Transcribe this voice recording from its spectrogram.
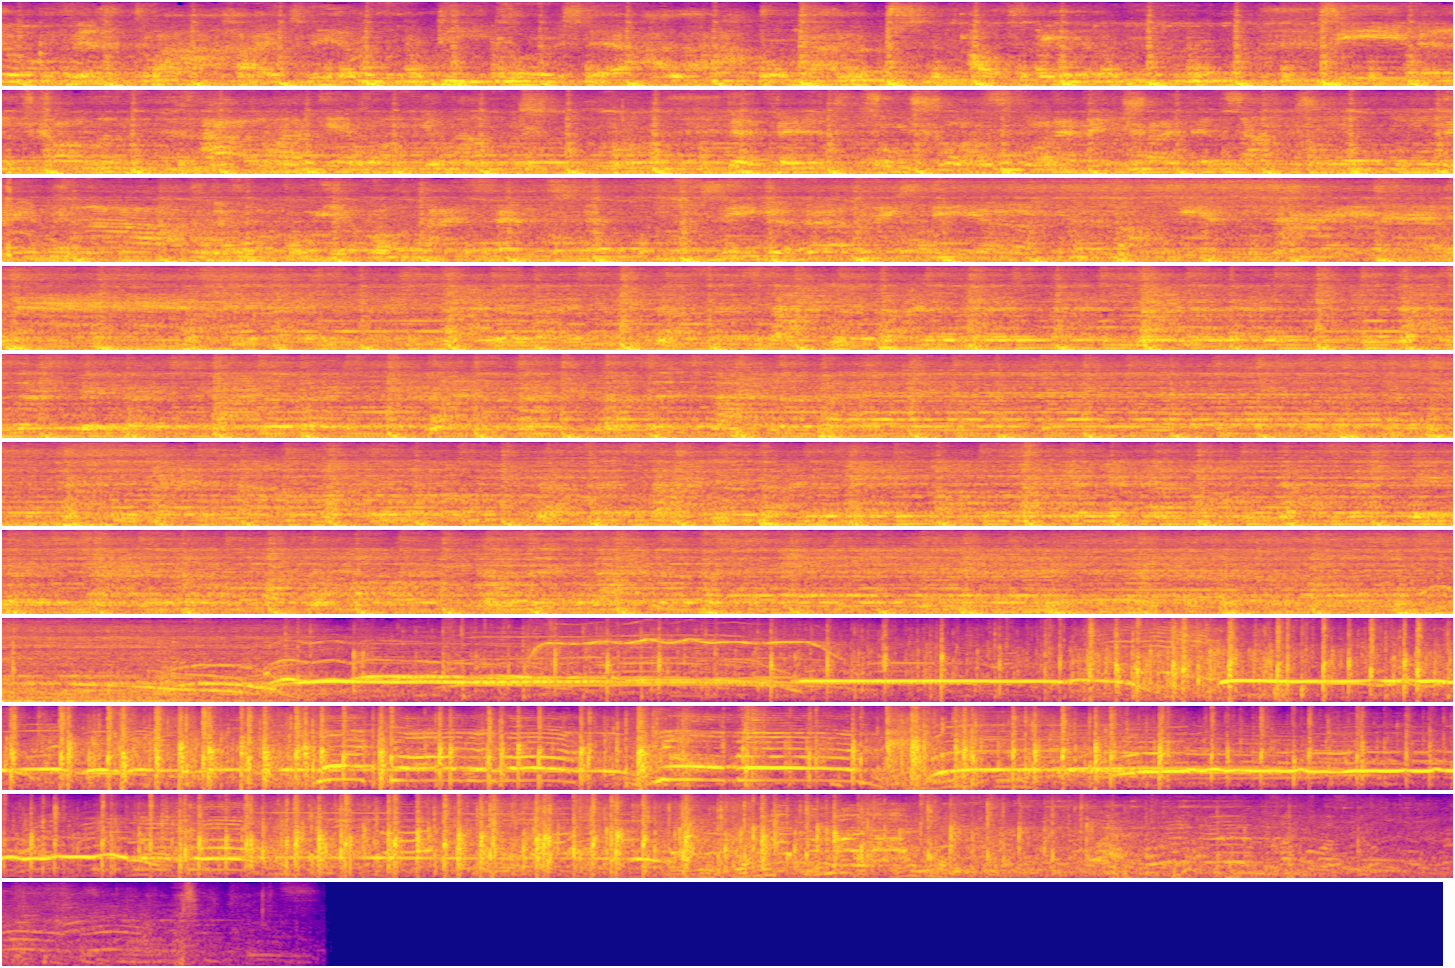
Verführung wird Wahrheit werden, die größte aller Apokalypsen auf Erden. Sie wird kommen, Armageddon genannt. Der Welt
